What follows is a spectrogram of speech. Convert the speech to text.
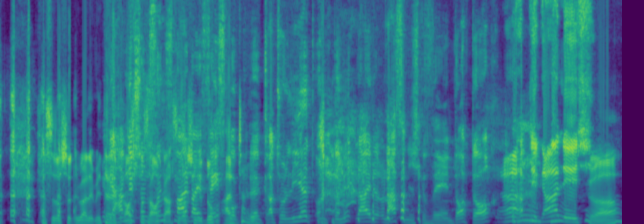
Hast du doch schon überall im Internet Wir haben ja schon rausposaunt. Da hast du fünfmal doch schon bei genug Facebook äh, Anteil. gratuliert und bemitleidet und hast du nicht gesehen. Doch, doch. Ah, habt ihr gar nicht. Ja.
